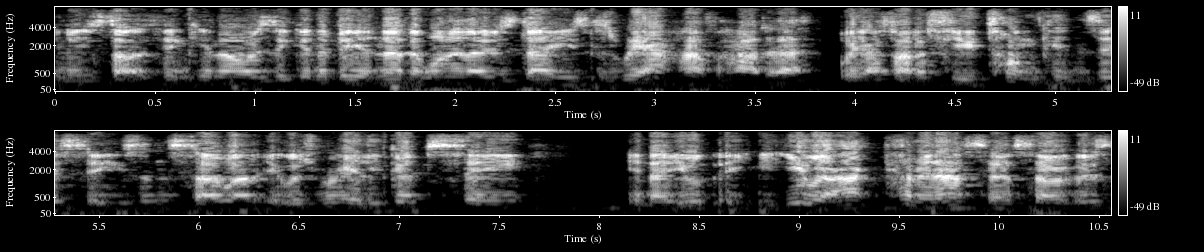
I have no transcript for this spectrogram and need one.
you know, you started thinking, oh, is it going to be another one of those days? Because we have had a we have had a few Tonkins this season, so uh, it was really good to see. You know, you you were coming at us, so it was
